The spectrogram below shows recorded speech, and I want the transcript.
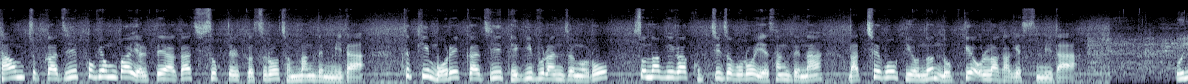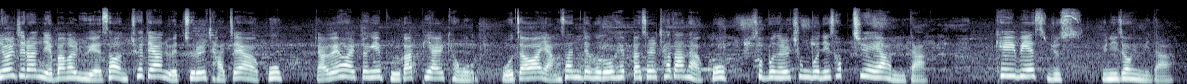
다음 주까지 폭염과 열대야가 지속될 것으로 전망됩니다. 특히 모레까지 대기 불안정으로 소나기가 국지적으로 예상되나 낮 최고 기온은 높게 올라가겠습니다. 온열 질환 예방을 위해선 최대한 외출을 자제하고 야외 활동이 불가피할 경우 모자와 양산 등으로 햇볕을 차단하고 수분을 충분히 섭취해야 합니다. KBS 뉴스 윤희정입니다.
